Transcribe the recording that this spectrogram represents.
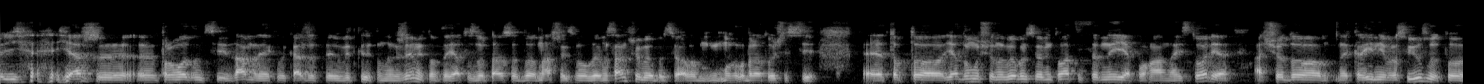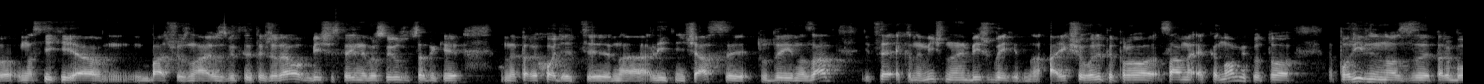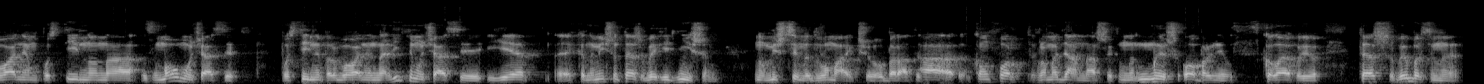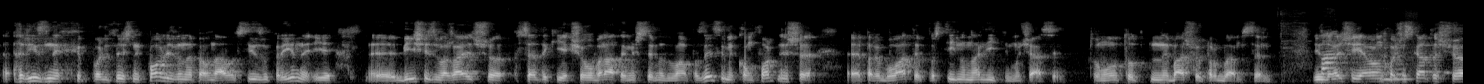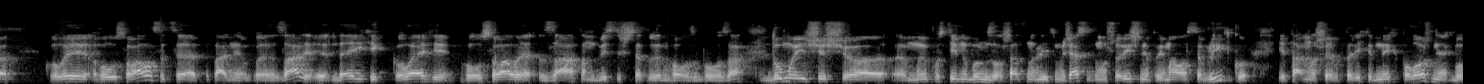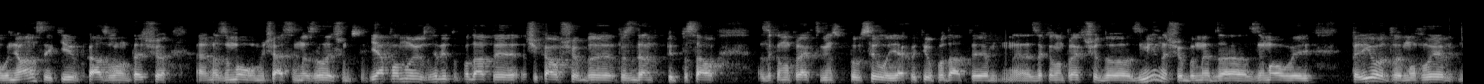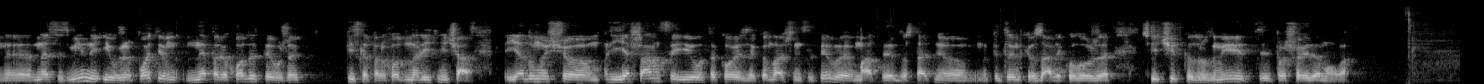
я, ж е, проводив ці заміри, як ви кажете, в відкритому режимі. Тобто я тут звертався до наших з Володимиром Олександровичем виборців, але могли брати участь всі. Е, Тобто, я думаю, що на виборців орієнтуватися це не є погана історія. А щодо країн Євросоюзу, то наскільки я бачу, знаю з відкритих джерел, більшість країн Євросоюзу все таки не переходять е, на літній час туди і назад, і це економічно найбільш вигідно. А якщо говорити про саме економіку, то порівняно з перебуванням постійно на зимовому часі, постійне перебування на літньому часі є економічно теж вигіднішим. Ну, між цими двома, якщо обирати. А комфорт громадян наших, ми ж обрані з колегою, теж виборцями різних політичних поглядів, напевно, але всі з України. І е, більшість вважають, що все-таки, якщо обирати між цими двома позиціями, комфортніше е, перебувати постійно на літньому часі. Тому тут не бачу проблем з цим. І Пан- до речі, я вам хочу сказати, що коли голосувалося це питання в залі, деякі колеги голосували за там 261 голос було за, думаючи, що ми постійно будемо залишатися на літньому часі, тому що рішення приймалося влітку, і там лише в перехідних положеннях були нюанси, які вказували на те, що е, на зимовому часі ми залишимося. Я планую взагалі то подати. Чекав, щоб президент підписав законопроект. Він вступив в силу. Я хотів подати е, законопроект щодо зміни, щоб ми за зимовий період могли е, внести зміни і вже потім не переходити вже. Після переходу на літній час я думаю, що є шанси і у такої законодавчої ініціативи мати достатньо підтримки в залі, коли вже всі чітко зрозуміють про що йде мова.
